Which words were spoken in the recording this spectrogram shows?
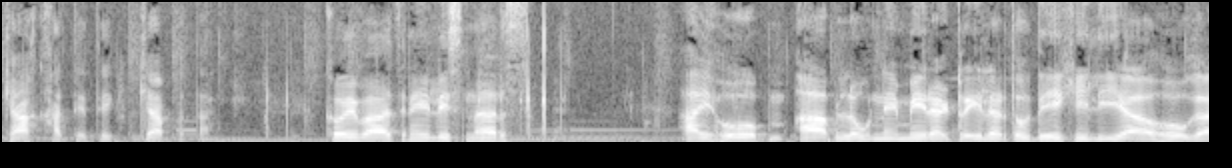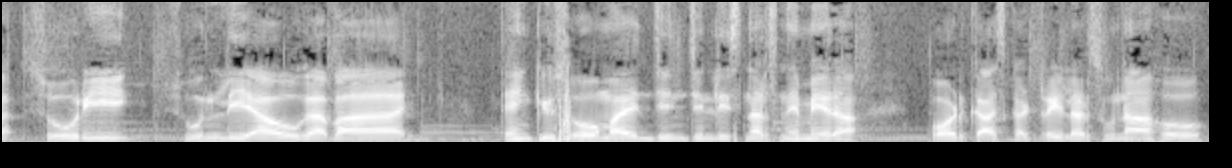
क्या खाते थे क्या पता कोई बात नहीं लिसनर्स आई होप आप लोग ने मेरा ट्रेलर तो देख ही लिया होगा। सॉरी सुन लिया होगा bye thank you so much जिन जिन लिसनर्स ने मेरा पॉडकास्ट का ट्रेलर सुना हो।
